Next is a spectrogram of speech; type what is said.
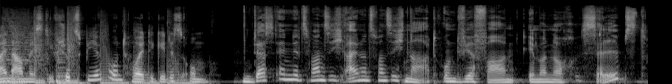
Mein Name ist Steve Schutzbier und heute geht es um. Das Ende 2021 naht und wir fahren immer noch selbst?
